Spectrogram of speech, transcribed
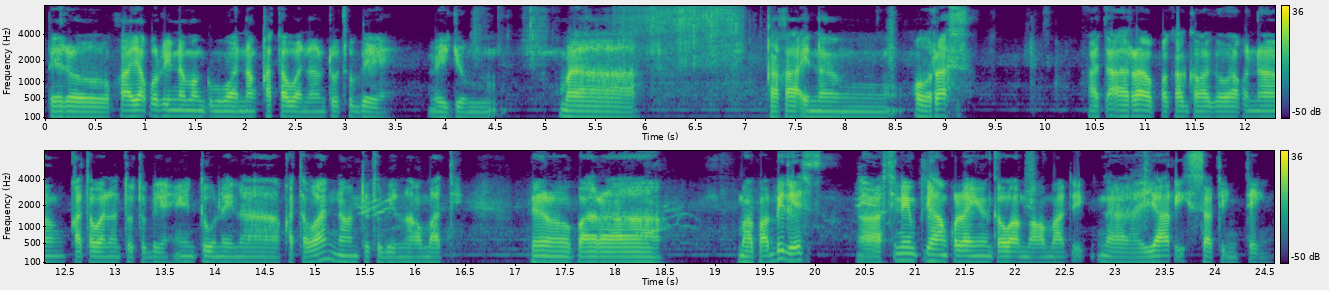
Pero kaya ko rin naman gumawa ng katawan ng tutube. Medyo ma kakain ng oras at araw pagkagagawa ko ng katawan ng tutubi. Yung tunay na katawan ng tutubi ng kamati. Pero para mapabilis, uh, sinimplihan ko lang yung gawa mga kamati na yari sa tingting.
